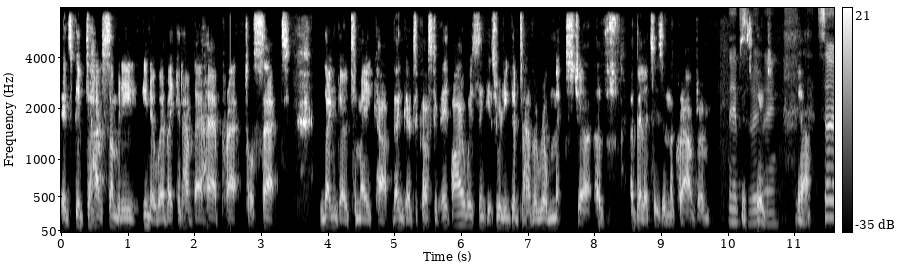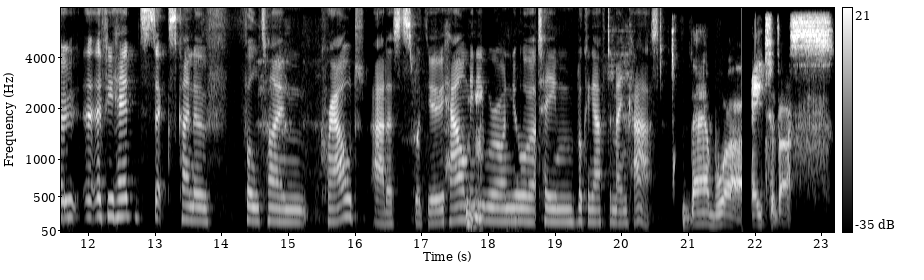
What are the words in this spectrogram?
it's good to have somebody you know where they could have their hair prepped or set then go to makeup then go to costume it, i always think it's really good to have a real mixture of abilities in the crowd room Absolutely. yeah So, uh, if you had six kind of full time crowd artists with you, how many Mm-hmm. were on your team looking after main cast? There were eight of us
